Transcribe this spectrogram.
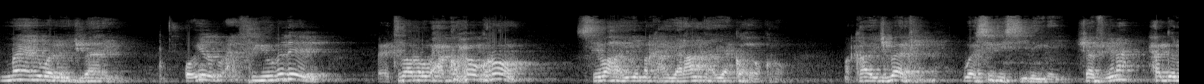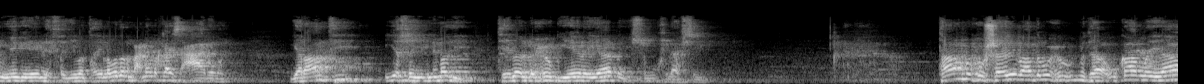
mayna waa la ijbaaraya oo iyadu fuyuubadeedu ictibaarna waxaa ka xoog roon. Sibaha iyo markaa yaraanta ayaa ka xoog roon. Markaa ijbaarki waa sidiisii laylay shaaficina xagganuu eegaya inay ayiban tahay. Labadan macne markaa iscaariday yaraantii iyo ayibnimadii teebaa la xoog yeelayaa bay isugu khilaafsanya taana markuu sheegayba haddaba wuxuu iminka uu ka hadlayaa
